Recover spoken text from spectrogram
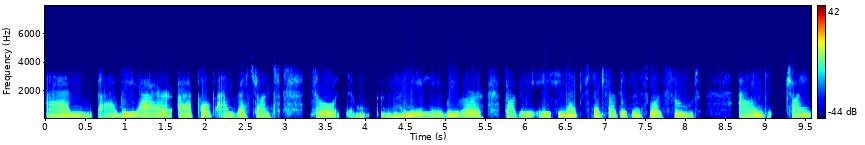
Um, uh, we are a pub and restaurant, so mainly we were probably 80 90% of our business was food. And trying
